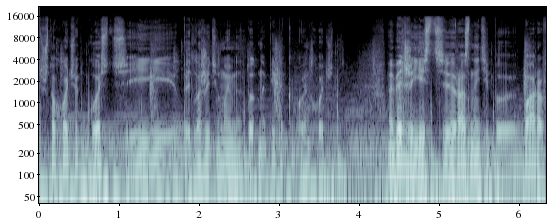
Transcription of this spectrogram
что хочет гость, и предложить ему именно тот напиток, какой он хочет. Но опять же, есть разные типы баров.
